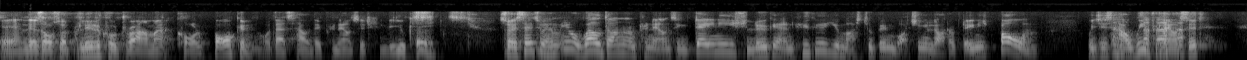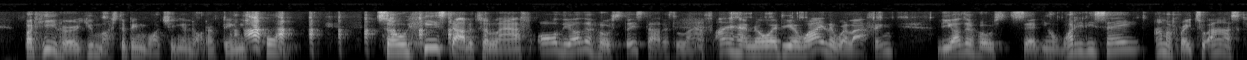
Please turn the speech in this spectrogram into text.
And there's also a political drama called Borgen, or that's how they pronounce it in the UK. So I said to him, you know, well done on pronouncing Danish, Lykke and Hygge. You must have been watching a lot of Danish Born, which is how we pronounce it. But he heard you must have been watching a lot of Danish porn. so he started to laugh. All the other hosts, they started to laugh. I had no idea why they were laughing. The other host said, you know, what did he say? I'm afraid to ask.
